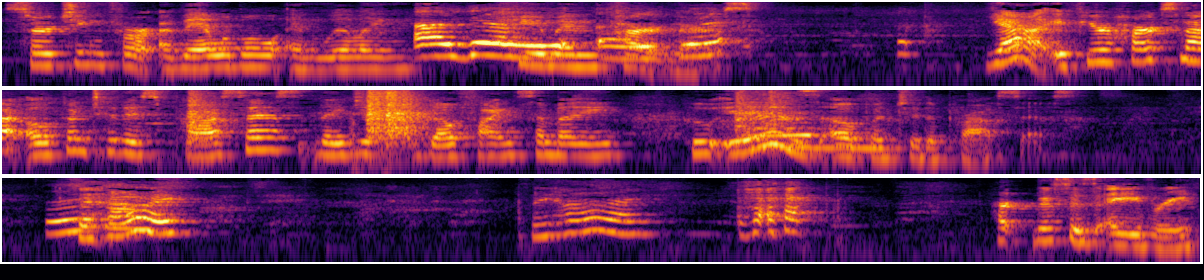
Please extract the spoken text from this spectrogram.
searching for available and willing human partners. Yeah, if your heart's not open to this process, they just go find somebody who is open to the process. Say hi. Say hi. Her, this is Avery.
